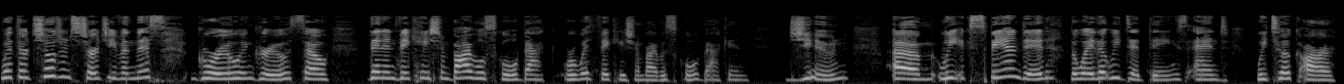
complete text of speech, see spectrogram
with our children's church, even this grew and grew. So then in Vacation Bible School back, or with Vacation Bible School back in June, um, we expanded the way that we did things and we took our,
